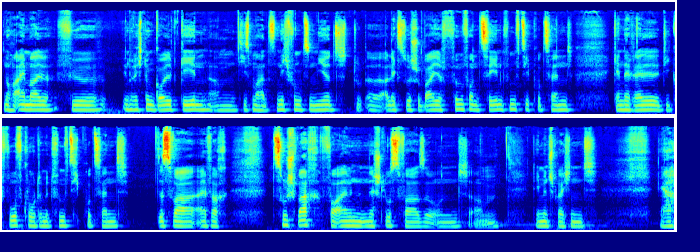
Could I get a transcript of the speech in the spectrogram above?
noch einmal für in Richtung Gold gehen. Ähm, diesmal hat es nicht funktioniert. Du, äh, Alex Duschebaye 5 von 10, 50 Prozent. Generell die Wurfquote mit 50 Prozent. Das war einfach zu schwach, vor allem in der Schlussphase. Und ähm, dementsprechend, ja,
